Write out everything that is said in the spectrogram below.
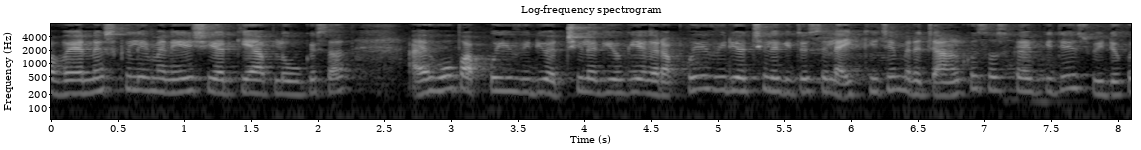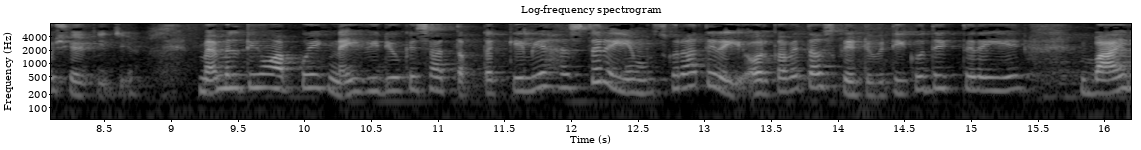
अवेयरनेस के लिए मैंने ये शेयर किया आप लोगों के साथ। आई होप आपको ये वीडियो अच्छी लगी होगी। अगर आपको ये वीडियो अच्छी लगी तो इसे लाइक कीजिए, मेरे चैनल को सब्सक्राइब कीजिए, इस वीडियो को शेयर कीजिए। मैं मिलती हूँ आपको एक नई वीडियो के साथ। तब तक के लिए हँसते रहिए, मुस्कुराते रहिए और कविता उस क्रिएटिविटी को देखते रहिए। Bye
